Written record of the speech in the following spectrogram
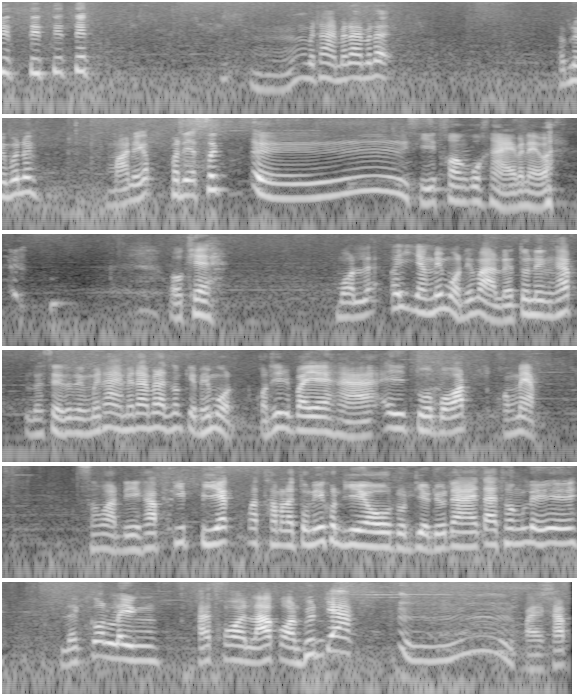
ติดติดติดติดไม่ได้ไม่ได้ไม่ได้แป๊บนึงแป๊บนึงมาเนี่ครับประเดี๋ยวซึก เออสีทองกูหายไปไหนวะ โอเค หมดแล้วเอ้ยยังไม่หมดนี่หว่าเหลือตัวหนึ่งครับเหลือเศษตัวหนึ่งไม่ได้ไม่ได้ไม่ได้ต้องเก็บให้หมด ก่อนที่จะไปหาไอ้ตัวบอสของแมปสวัสดีครับ พี่เปียกมาทำอะไรตรงนี้คนเดียวโดดเดี่ยวเดียวดายใต้ท้องเล แล้วก็เล็ง ท้ายทอยลาก่อนเพื่อนยากไปครับ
